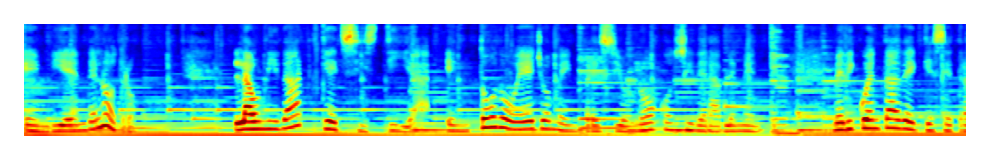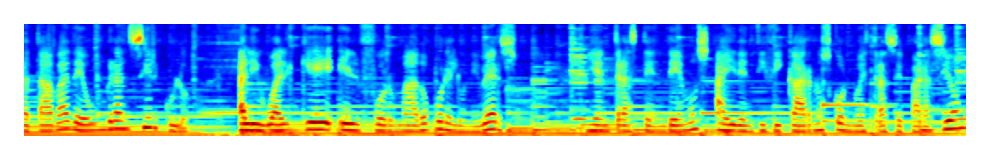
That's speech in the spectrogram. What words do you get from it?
en bien del otro. La unidad que existía en todo ello me impresionó considerablemente. Me di cuenta de que se trataba de un gran círculo, al igual que el formado por el universo. Mientras tendemos a identificarnos con nuestra separación,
